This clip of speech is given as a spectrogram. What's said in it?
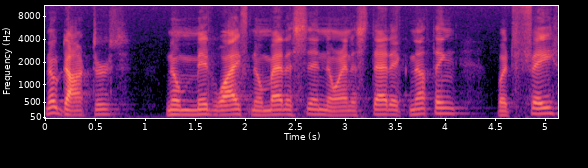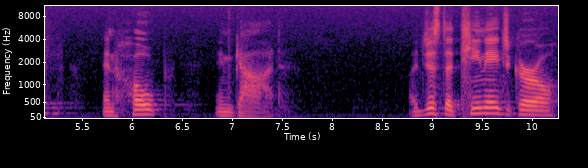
No doctors, no midwife, no medicine, no anesthetic, nothing but faith and hope in God. Uh, just a teenage girl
